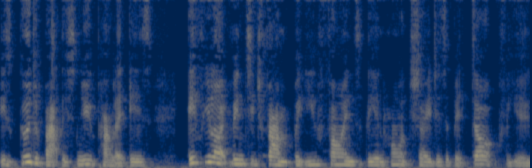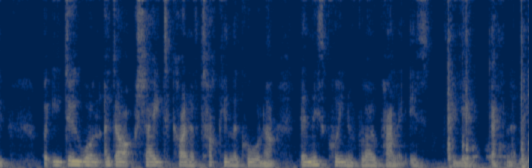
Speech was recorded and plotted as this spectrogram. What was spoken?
is good about this new palette is if you like Vintage Vamp, but you find the enhanced shade is a bit dark for you, but you do want a dark shade to kind of tuck in the corner, then this Queen of Glow palette is for you, definitely.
